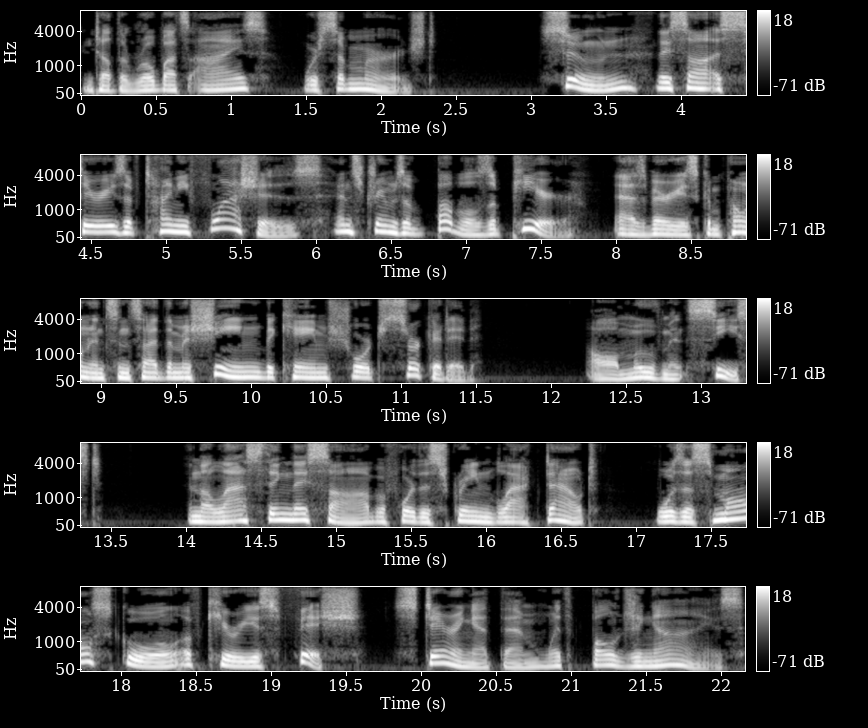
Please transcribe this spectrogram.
until the robot's eyes were submerged. Soon, they saw a series of tiny flashes and streams of bubbles appear as various components inside the machine became short circuited. All movement ceased, and the last thing they saw before the screen blacked out was a small school of curious fish staring at them with bulging eyes.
